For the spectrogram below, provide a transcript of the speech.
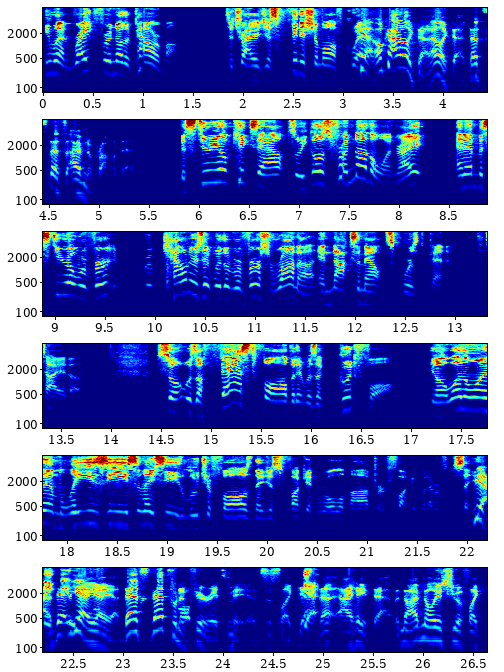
he went right for another power bomb to try to just finish him off quick. yeah, okay, I like that. I like that. That's that's. I have no problem with that. Mysterio kicks out, so he goes for another one, right? And then Mysterio rever- counters it with a reverse Rana and knocks him out and scores the pin to tie it up. So it was a fast fall, but it was a good fall. You know, it wasn't one of them lazy. Sometimes you see lucha falls and they just fucking roll them up or fucking whatever for the sake. Yeah, that, yeah, yeah, yeah. That's that's what infuriates me. It's just like, yeah, Yeah. That, I hate that. But no, I have no issue if like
